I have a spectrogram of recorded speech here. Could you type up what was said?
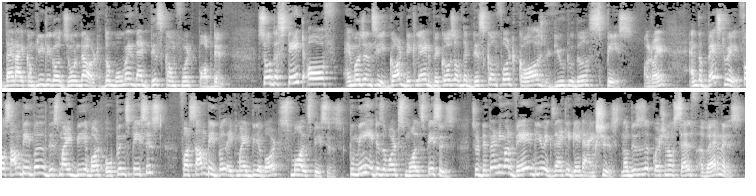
that I completely got zoned out the moment that discomfort popped in. So the state of emergency got declared because of the discomfort caused due to the space. Alright. And the best way for some people, this might be about open spaces. For some people, it might be about small spaces. To me, it is about small spaces. So depending on where do you exactly get anxious. Now, this is a question of self awareness.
